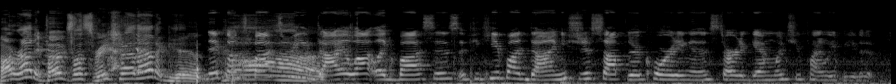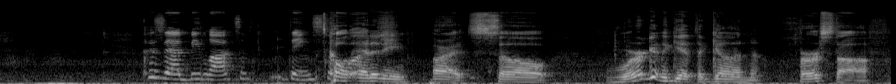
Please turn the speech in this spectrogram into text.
Alrighty, folks. Let's retry that again. Nick, on spots where you die a lot like bosses, if you keep on dying, you should just stop the recording and then start again once you finally beat it. Cause that'd be lots of things. It's called editing. All right, so we're gonna get the gun first off.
